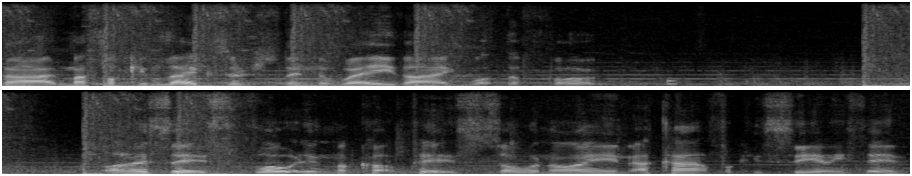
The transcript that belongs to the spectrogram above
Like, my fucking legs are just in the way, like, what the fuck? Honestly, it's floating in my cockpit, it's so annoying, I can't fucking see anything.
